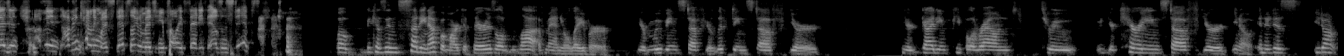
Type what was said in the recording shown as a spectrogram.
imagine. I've been I've been counting my steps. I can imagine you're probably thirty thousand steps. well, because in setting up a market, there is a lot of manual labor. You're moving stuff. You're lifting stuff. You're you're guiding people around through you're carrying stuff you're you know and it is you don't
